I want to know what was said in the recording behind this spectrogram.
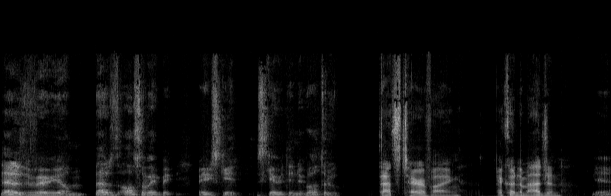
that is very um. That is also very very scary, scary thing to go through. That's terrifying. I couldn't imagine. Yeah.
